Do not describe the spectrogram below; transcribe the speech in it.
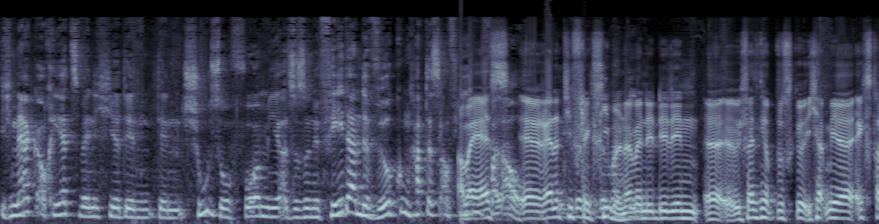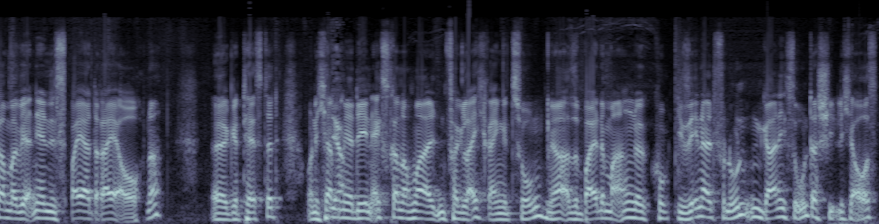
ich merke auch jetzt, wenn ich hier den, den Schuh so vor mir, also so eine federnde Wirkung hat das auf jeden Aber er Fall ist, auch. Äh, relativ wenn, flexibel, wenn ne? Wenn du dir den, äh, ich weiß nicht, ob du es, ich habe mir extra mal, wir hatten ja den Spire 3 auch, ne? Äh, getestet und ich habe ja. mir den extra nochmal einen Vergleich reingezogen. Ja, also beide mal angeguckt. Die sehen halt von unten gar nicht so unterschiedlich aus,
